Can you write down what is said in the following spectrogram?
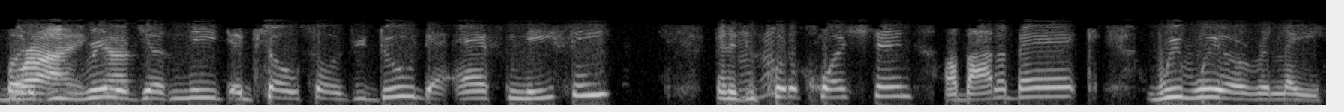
But Right, if you really gotcha. just need so so if you do the Ask Nisi, and if Mhm. you put a question about a bag, we will relay,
